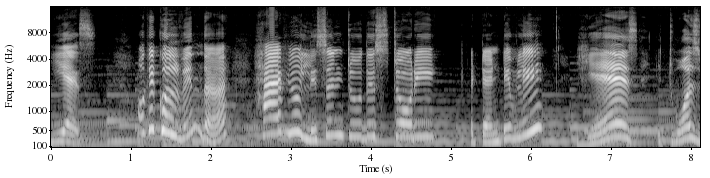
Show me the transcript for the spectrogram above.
Yes. Okay, Kulvinder, have you listened to this story attentively? Yes, it was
